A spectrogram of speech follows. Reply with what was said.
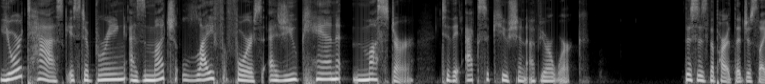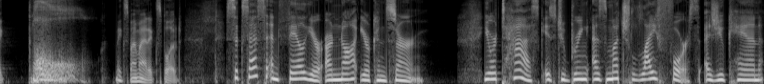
Your task is to bring as much life force as you can muster to the execution of your work. This is the part that just like makes my mind explode. Success and failure are not your concern. Your task is to bring as much life force as you can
